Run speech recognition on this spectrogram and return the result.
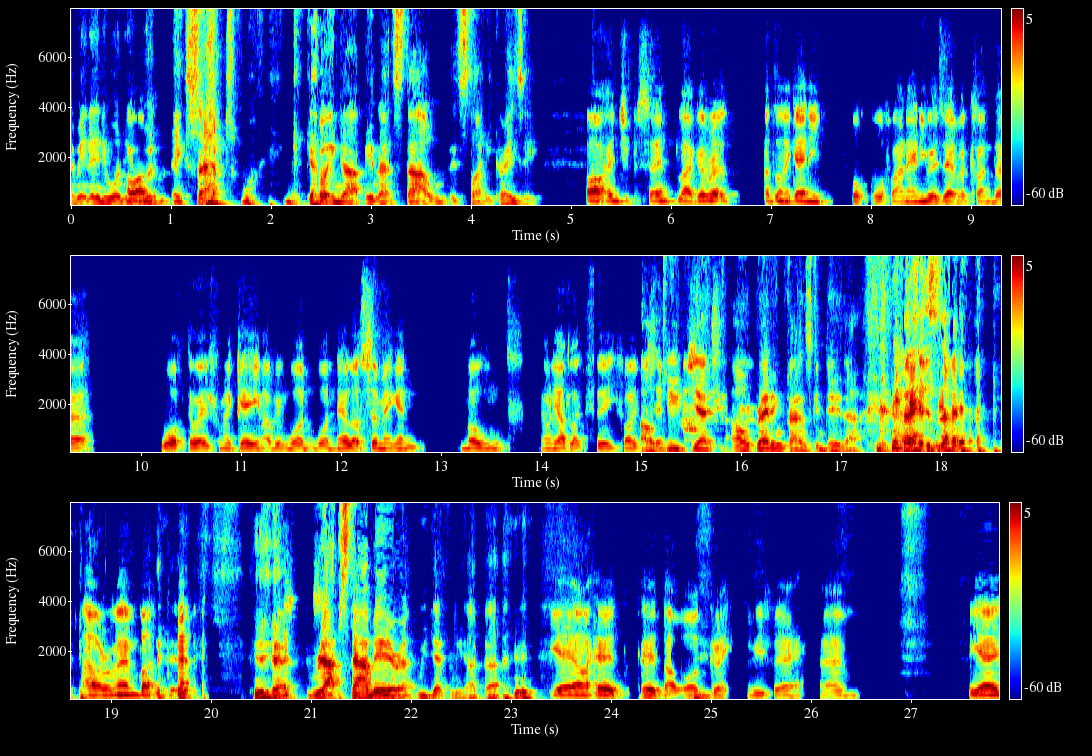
I mean, anyone who oh, wouldn't accept going up in that style, it's slightly crazy. Oh, 100%. Like, I don't think any football fan anyways ever kind of walked away from a game having won 1 0 or something and moaned. We only had like 35%. Oh, you, yes, old Reading fans can do that. I remember. yeah, Jaap Stam era, we definitely had that. yeah, I heard heard that one. Great, to be fair. Um, yeah,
